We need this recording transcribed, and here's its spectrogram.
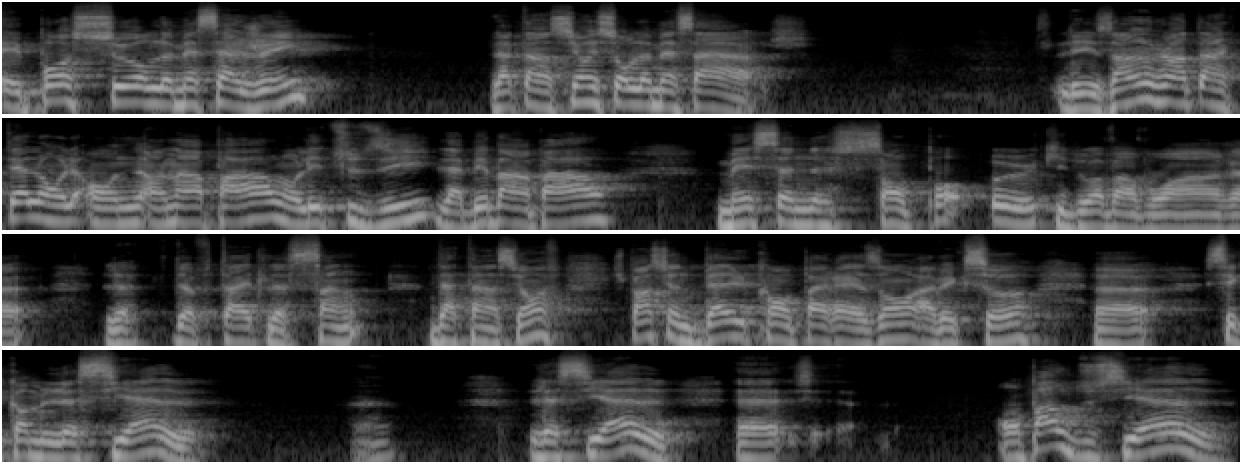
est pas sur le messager, l'attention est sur le message. Les anges en tant que tels, on, en parle, on l'étudie, la Bible en parle, mais ce ne sont pas eux qui doivent avoir, euh, le, doivent être le centre d'attention. Je pense qu'il y a une belle comparaison avec ça. Euh, c'est comme le ciel. Hein? Le ciel, euh, on parle du ciel,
